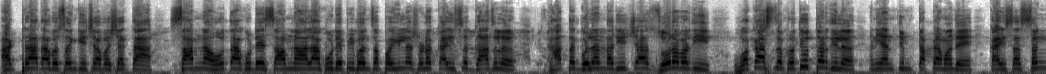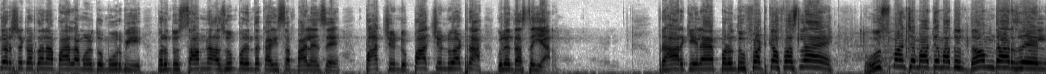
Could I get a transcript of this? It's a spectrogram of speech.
अठरा धावसंख्येची आवश्यकता. सामना होता कुठे? सामना आला कुठे? पिबनचं पहिलं षडक काहीस गाजलं. घातक गोलंदाजीच्या जोरावरती वकासनं प्रत्युत्तर दिलं आणि अंतिम टप्प्यामध्ये काहीसा संघर्ष करताना पाहायला मिळतो मोरबी. परंतु सामना अजूनपर्यंत काहीसा बॅलन्स आहे. पाच चेंडू पाच चेंडू अठरा. गोलंदाज तयार. प्रहार केलाय परंतु फटका फसलाय. उस्मानच्या माध्यमातून दमदार झेल.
